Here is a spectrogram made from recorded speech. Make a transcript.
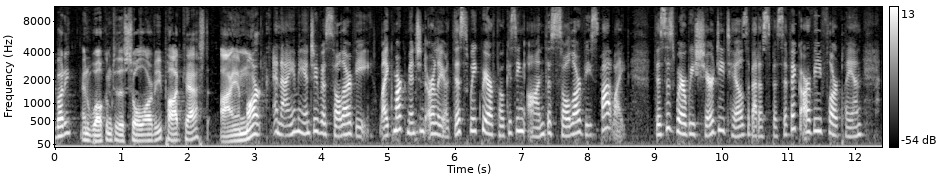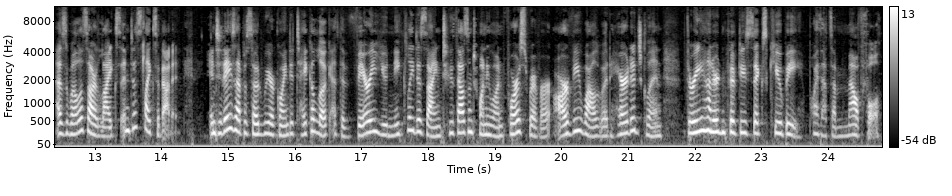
Everybody, and welcome to the Soul RV Podcast. I am Mark. And I am Angie with Soul RV. Like Mark mentioned earlier, this week we are focusing on the Soul RV Spotlight. This is where we share details about a specific RV floor plan as well as our likes and dislikes about it. In today's episode, we are going to take a look at the very uniquely designed 2021 Forest River RV Wildwood Heritage Glen 356 QB. Boy, that's a mouthful.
